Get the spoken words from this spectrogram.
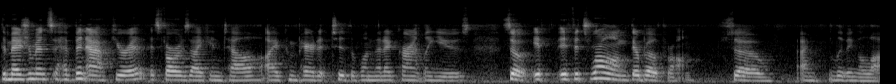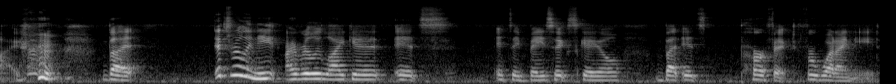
the measurements have been accurate as far as I can tell. I compared it to the one that I currently use. So if if it's wrong, they're both wrong. So I'm living a lie. but it's really neat. I really like it. It's it's a basic scale, but it's perfect for what I need.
